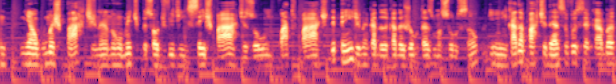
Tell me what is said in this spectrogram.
em, em, algumas partes, né? Normalmente o pessoal divide em seis partes ou em quatro partes, depende, né? Cada, cada jogo traz uma solução. E em cada parte dessa você acaba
